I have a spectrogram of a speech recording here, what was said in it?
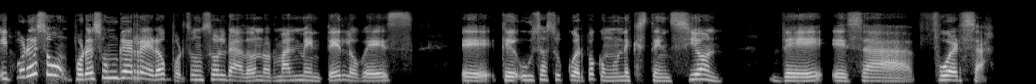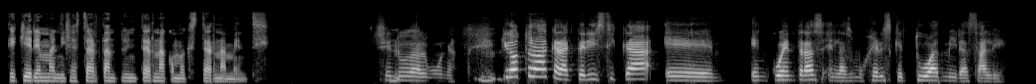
y por eso, por eso un guerrero, por eso un soldado, normalmente lo ves eh, que usa su cuerpo como una extensión de esa fuerza que quiere manifestar tanto interna como externamente. Sin duda alguna. ¿Qué otra característica eh, encuentras en las mujeres que tú admiras, Ale,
